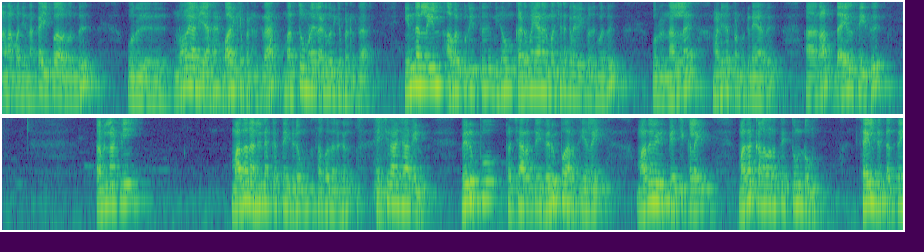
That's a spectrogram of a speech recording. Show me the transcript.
ஆனால் பார்த்தீங்கன்னாக்கா இப்போ அவர் வந்து ஒரு நோயாளியாக பாதிக்கப்பட்டிருக்கிறார் மருத்துவமனையில் அனுமதிக்கப்பட்டிருக்கிறார். இந்த நிலையில் அவர் குறித்து மிகவும் கடுமையான விமர்சனங்களை வைப்பது என்பது ஒரு நல்ல மனித பண்பு கிடையாது. அதனால் தயவு செய்து தமிழ்நாட்டில் மத நல்லிணக்கத்தை விரும்பும் சகோதரர்கள் ஹெச் ராஜாவின் வெறுப்பு பிரச்சாரத்தை வெறுப்பு அரசியலை மதவெறி பேச்சுக்களை மத கலவரத்தை தூண்டும் செயல் திட்டத்தை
